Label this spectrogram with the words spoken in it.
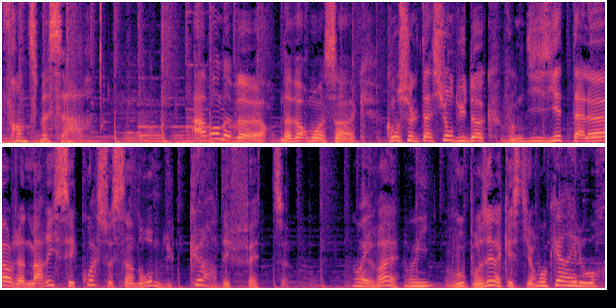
Franz Massard. Avant 9h, 9h moins 5, consultation du doc. Vous me disiez tout à l'heure, Jeanne-Marie, c'est quoi ce syndrome du cœur des fêtes? Oui. C'est vrai Oui. Vous posez la question. Mon cœur est lourd.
